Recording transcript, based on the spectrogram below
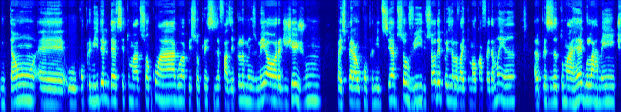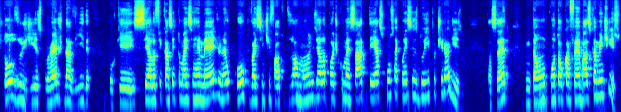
Então, é, o comprimido ele deve ser tomado só com água, a pessoa precisa fazer pelo menos meia hora de jejum para esperar o comprimido ser absorvido, só depois ela vai tomar o café da manhã. Ela precisa tomar regularmente, todos os dias, para o resto da vida, porque se ela ficar sem tomar esse remédio, né, o corpo vai sentir falta dos hormônios e ela pode começar a ter as consequências do hipotireoidismo, tá certo? Então, quanto ao café, é basicamente isso.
